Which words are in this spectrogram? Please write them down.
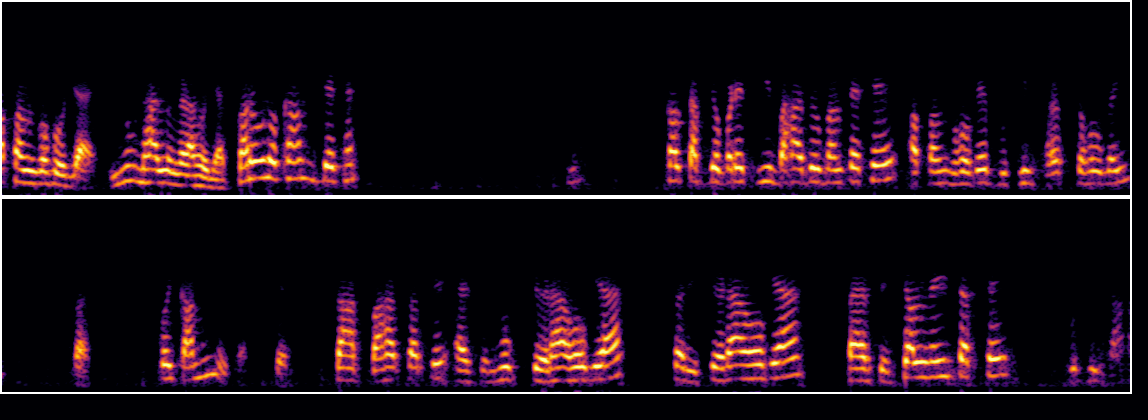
अपंग हो जाए लूढ़ा लंगड़ा हो जाए। करोड़ों काम देखें। कल तक जो बड़े वीर बहादुर बनते थे, अपंग हो गए, बुद्धि भ्रष्ट हो गई, बस। कोई काम ही नहीं कर सकते। दांत बाहर करके ऐसे मुख टेढ़ा हो गया, शरीर टेढ़ा हो गया, पैर से चल नहीं सकते, बुद्धि का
